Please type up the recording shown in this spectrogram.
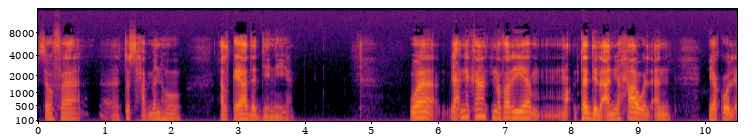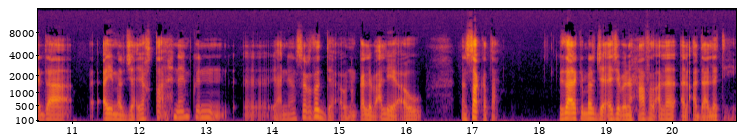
سوف آه، تسحب منه القيادة الدينية. ويعني كانت نظرية معتدلة أن يحاول أن يقول إذا أي مرجع يخطأ إحنا يمكن آه، يعني نصير ضده أو ننقلب عليه أو نسقطه لذلك المرجع يجب أن يحافظ على عدالته.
